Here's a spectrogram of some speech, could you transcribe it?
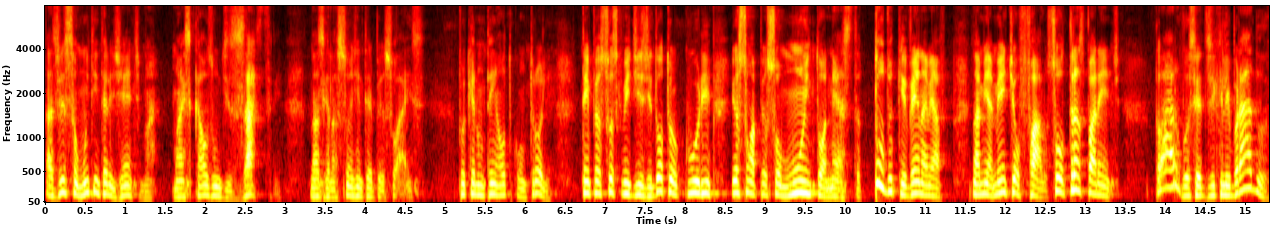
às vezes são muito inteligentes, mas, causam um desastre nas relações interpessoais, porque não tem autocontrole. Tem pessoas que me dizem, doutor Cury, eu sou uma pessoa muito honesta, tudo que vem na minha, na minha mente eu falo, sou transparente. Claro, você é desequilibrado.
